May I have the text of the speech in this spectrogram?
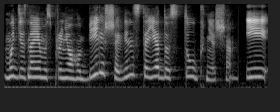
Ми дізнаємось про нього більше, він стає доступніше. І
